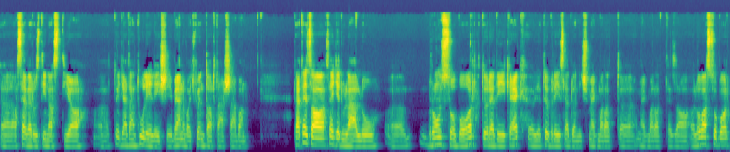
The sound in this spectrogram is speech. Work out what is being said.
a Severus dinasztia egyáltalán túlélésében vagy föntartásában. Tehát ez az egyedülálló bronzszobor, töredékek, ugye több részletben is megmaradt, megmaradt ez a lovasszobor,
